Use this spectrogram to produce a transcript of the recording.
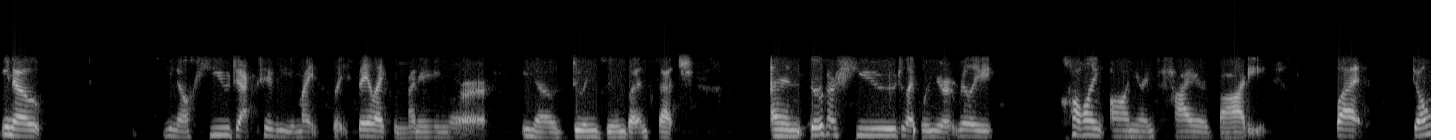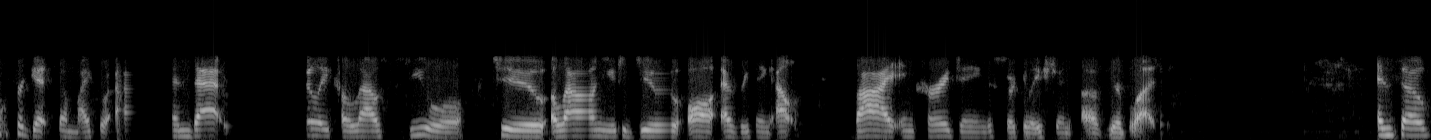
you know, you know, huge activity, you might say like running or you know, doing Zumba and such. And those are huge, like where you're really calling on your entire body. But don't forget the micro, and that really allows fuel to allowing you to do all everything else by encouraging the circulation of your blood. And so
